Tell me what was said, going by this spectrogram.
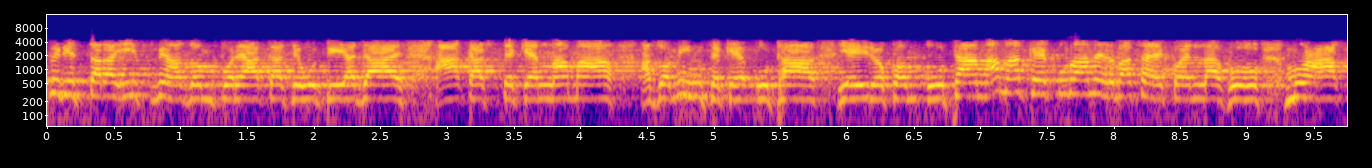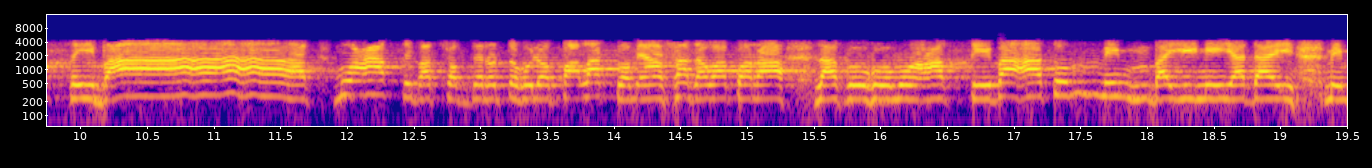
ফিরিস তারা ইসমে আজম পরে আকাশে উঠিয়া যায়। আকাশ থেকে নামা জমিন থেকে উঠা এই রকম উঠা নামাকে কোরআনের ভাষায় কয়, লাহু মুআক্কিবাত। মুআক্কিবাত শব্দের অর্থ পালাক্রমে আসা যাওয়া করা। মিন বাইনি ইয়াদাই, মিন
